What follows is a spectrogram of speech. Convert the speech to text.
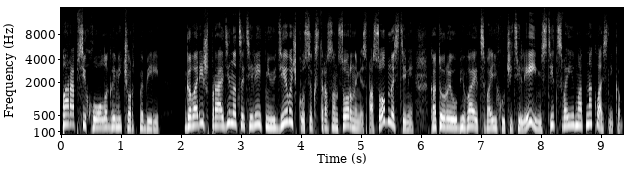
парапсихологами, черт побери, Говоришь про 11-летнюю девочку с экстрасенсорными способностями, которая убивает своих учителей и мстит своим одноклассникам.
